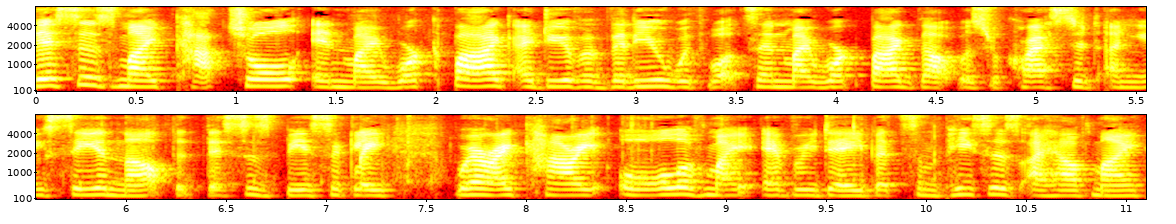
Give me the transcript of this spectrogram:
This is my catch-all in my work bag. I do have a video with what's in my work bag that was requested and you see in that that this is basically where I carry all of my everyday bits and pieces. I have my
